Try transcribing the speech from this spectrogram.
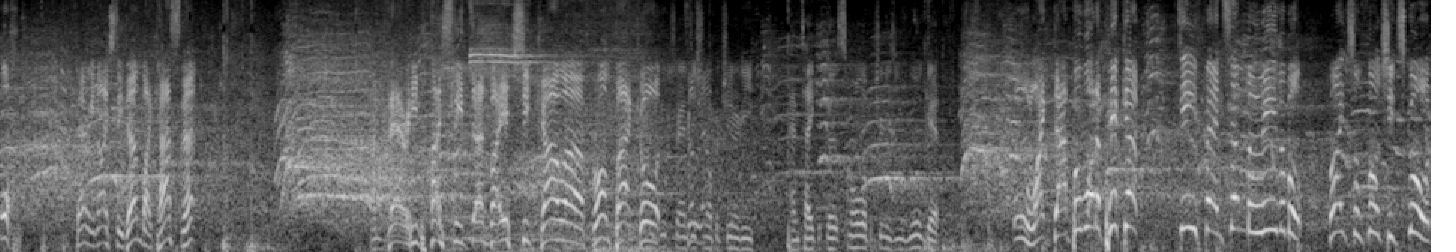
Oh, very nicely done by Kastner. And very nicely done by Ishikawa from backcourt. Transition opportunity and take the small opportunities you will get. Oh, like that, but what a pickup! Defense, unbelievable. Weitzel thought she'd scored.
